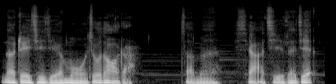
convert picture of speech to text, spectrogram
那这期节目就到这儿，咱们下期再见。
